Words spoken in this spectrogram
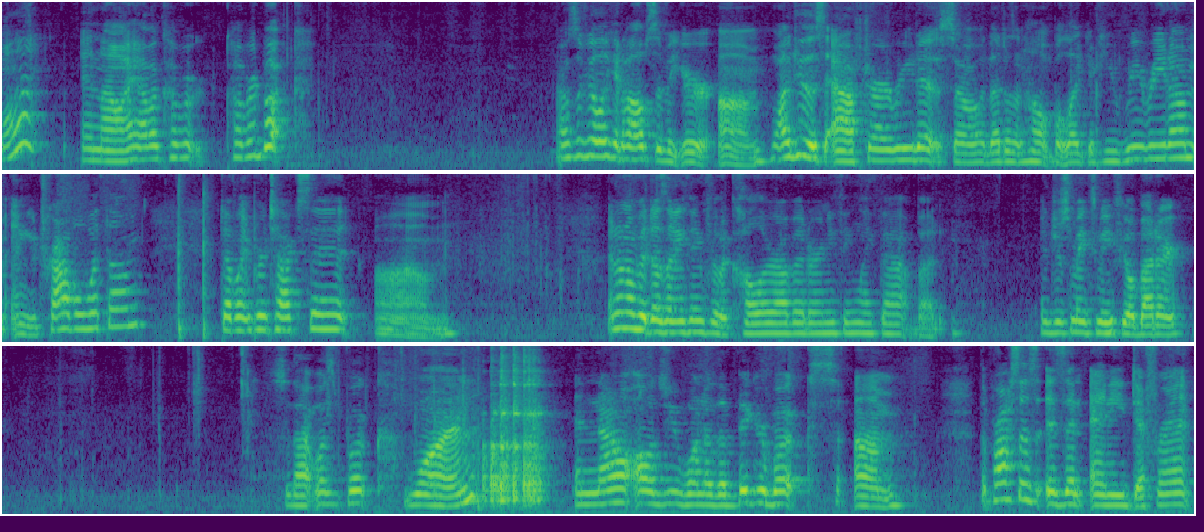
voila, and now I have a cover, covered book. I also feel like it helps if it, you're, um, well, I do this after I read it, so that doesn't help, but like if you reread them and you travel with them, definitely protects it. Um, I don't know if it does anything for the color of it or anything like that, but it just makes me feel better. So that was book one. And now I'll do one of the bigger books. Um, the process isn't any different.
